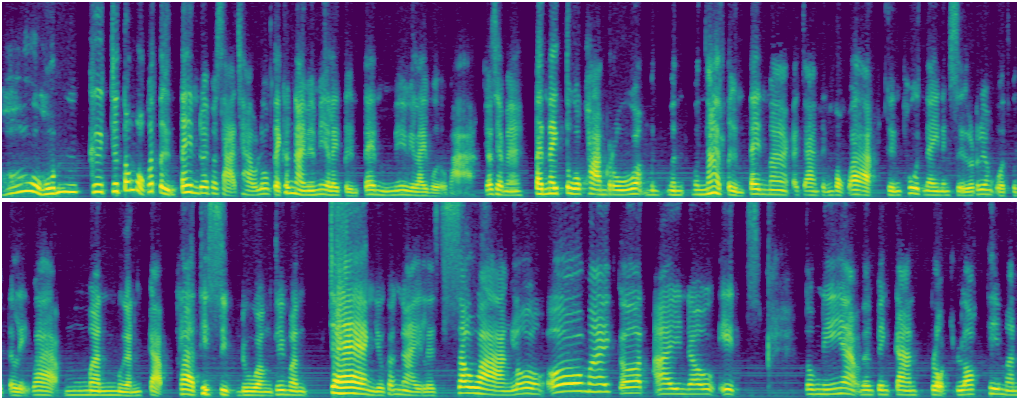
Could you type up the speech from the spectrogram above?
โอ้โหมันคือจะต้องบอกว่าตื่นเต้นด้วยภาษาชาวโลกแต่ข้างในมันไม่มีอะไรตื่นเต้นไม่มีอะไรเวอหวาเข้าใจไหมแต่ในตัวความรู้อะมันมันมันน่าตื่นเต้นมากอาจารย์ถึงบอกว่าถึงพูดในหนังสือเรื่องอดอุตริว่ามันเหมือนกับพระอาทิตย์สิบดวงที่มันแจ้งอยู่ข้างในเลย สว่างโล่ง Oh my God I know it ตรงนี้อะมันเป็นการปลดล็อกที่มัน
